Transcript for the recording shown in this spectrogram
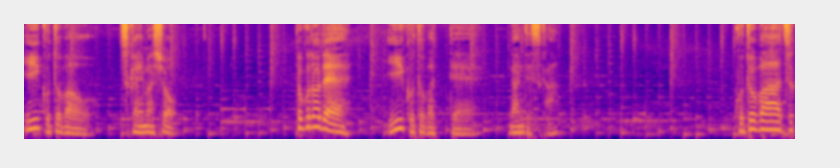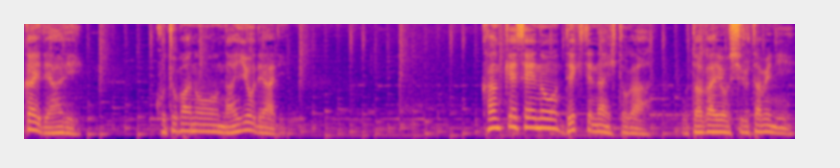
いい言葉を使いましょう。ところで、いい言葉って何ですか？言葉遣いであり、言葉の内容であり、関係性のできてない人がお互いを知るために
